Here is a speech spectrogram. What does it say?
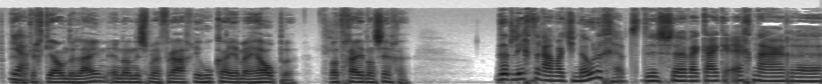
en Ja. dan krijg ik jou aan de lijn. En dan is mijn vraag, hoe kan je mij helpen? Wat ga je dan zeggen? Dat ligt eraan wat je nodig hebt. Dus eh, wij kijken echt naar eh,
